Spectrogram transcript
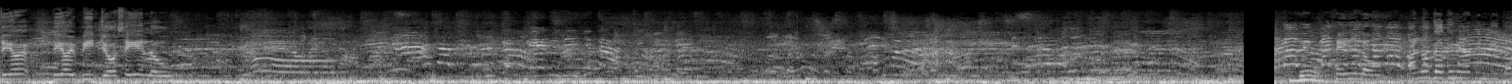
To your, to your video. Say hello. Hello. Anong gagawin natin dito?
